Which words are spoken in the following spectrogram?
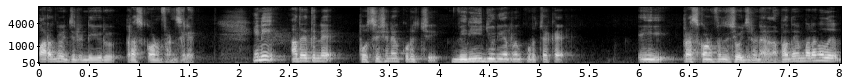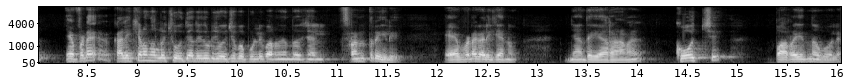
പറഞ്ഞു വെച്ചിട്ടുണ്ട് ഈ ഒരു പ്രസ് കോൺഫറൻസിൽ ഇനി അദ്ദേഹത്തിന്റെ പൊസിഷനെക്കുറിച്ച് വിനി ജൂനിയറിനെ കുറിച്ചൊക്കെ ഈ പ്രസ് കോൺഫറൻസ് ചോദിച്ചിട്ടുണ്ടായിരുന്നു. അപ്പോൾ അദ്ദേഹം പറഞ്ഞത് എവിടെ കളിക്കണം എന്നുള്ള ചോദ്യം അദ്ദേഹത്തോട് ചോദിച്ചപ്പോൾ പുള്ളി പറഞ്ഞതെന്ന് വെച്ചാൽ ഫ്രണ്ട് ത്രീയിൽ എവിടെ കളിക്കാനും ഞാൻ തയ്യാറാണ്. കോച്ച് പറയുന്ന പോലെ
